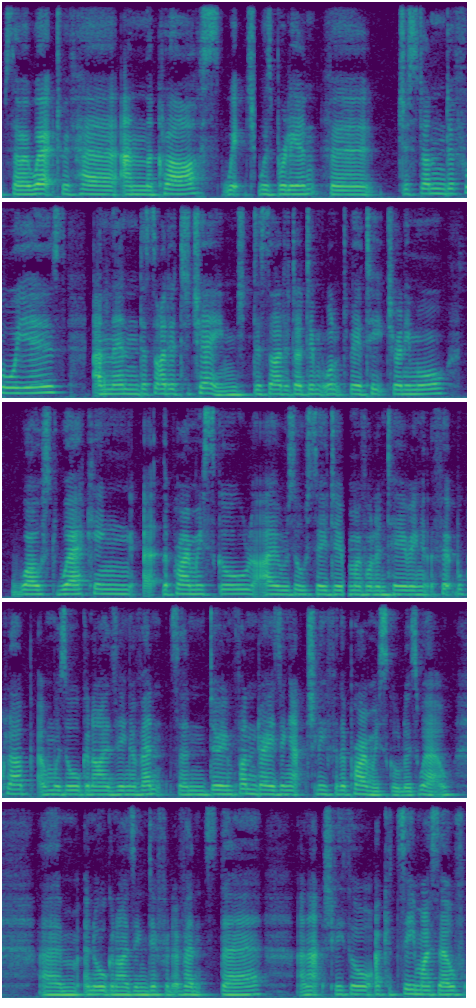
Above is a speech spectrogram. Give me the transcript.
so i worked with her and the class which was brilliant for just under four years and then decided to change, decided I didn't want to be a teacher anymore. Whilst working at the primary school, I was also doing my volunteering at the football club and was organising events and doing fundraising actually for the primary school as well. Um, and organising different events there, and actually thought I could see myself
